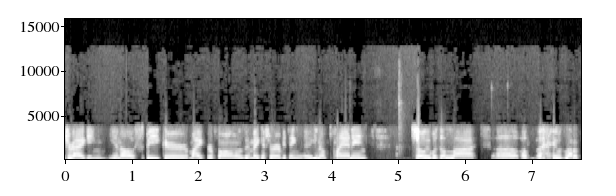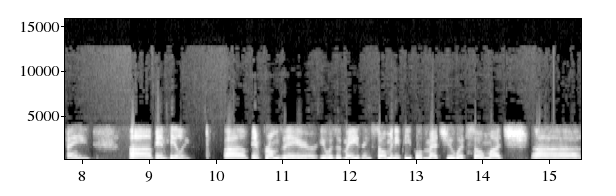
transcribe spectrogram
dragging, you know, speaker, microphones, and making sure everything, you know, planning. So it was a lot uh, of it was a lot of pain um, and healing. Um, and from there, it was amazing. So many people met you with so much uh,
